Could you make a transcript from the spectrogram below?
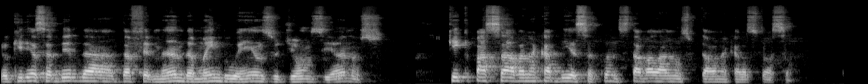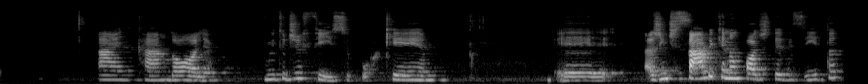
Eu queria saber da, da Fernanda, mãe do Enzo, de 11 anos, que, que passava na cabeça quando estava lá no hospital naquela situação? Ai, Ricardo, olha, muito difícil, porque é, a gente sabe que não pode ter visita,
